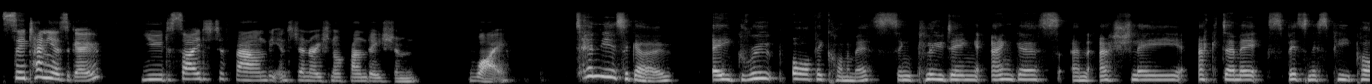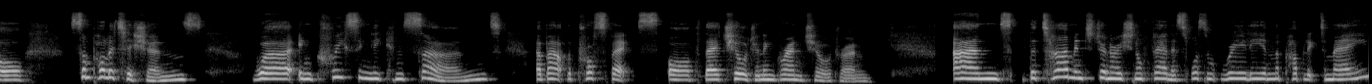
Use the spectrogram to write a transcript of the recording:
So 10 years ago, you decided to found the Intergenerational Foundation. Why? 10 years ago, a group of economists, including Angus and Ashley, academics, business people, some politicians, were increasingly concerned about the prospects of their children and grandchildren. And the term intergenerational fairness wasn't really in the public domain.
